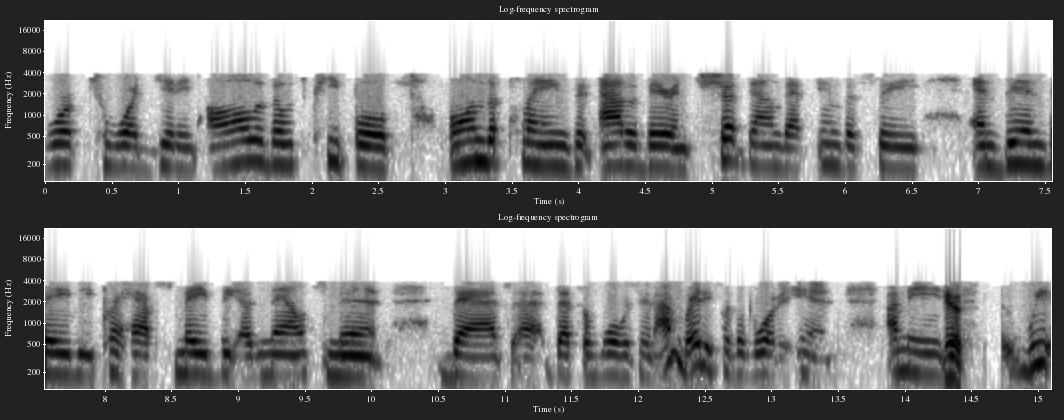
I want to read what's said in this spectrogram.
worked toward getting all of those people on the planes and out of there and shut down that embassy and then maybe perhaps made the announcement that uh, that the war was in. I'm ready for the war to end. I mean, yes. we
